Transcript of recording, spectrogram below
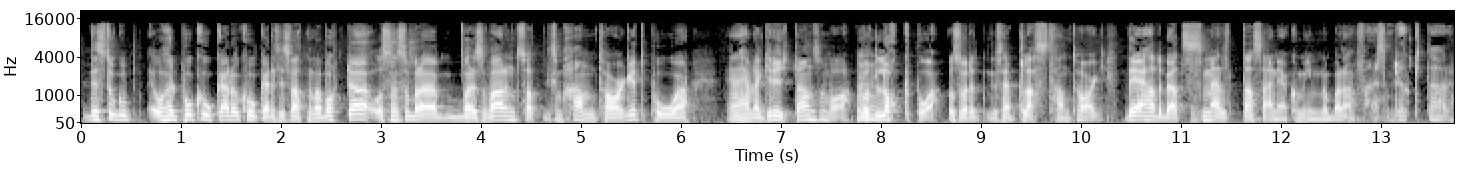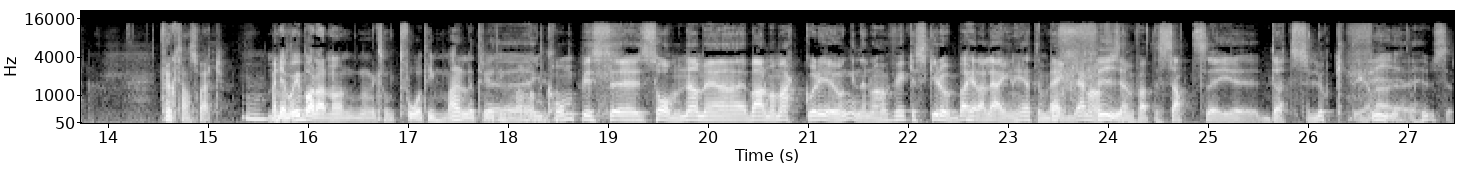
det stod upp och höll på och kokade och kokade tills vattnet var borta och sen så bara var det så varmt så att liksom handtaget på den här jävla grytan som var, det var ett lock på och så var det ett så här plasthandtag. Det hade börjat smälta så här när jag kom in och bara, vad fan är det som luktar? Fruktansvärt. Men det var ju bara någon, liksom, två timmar eller tre timmar. En någonting sånt. kompis eh, somnade med varma mackor i ugnen och han fick skrubba hela lägenheten, väggarna, fy. sen för att det satt sig eh, dödslukt i hela huset.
